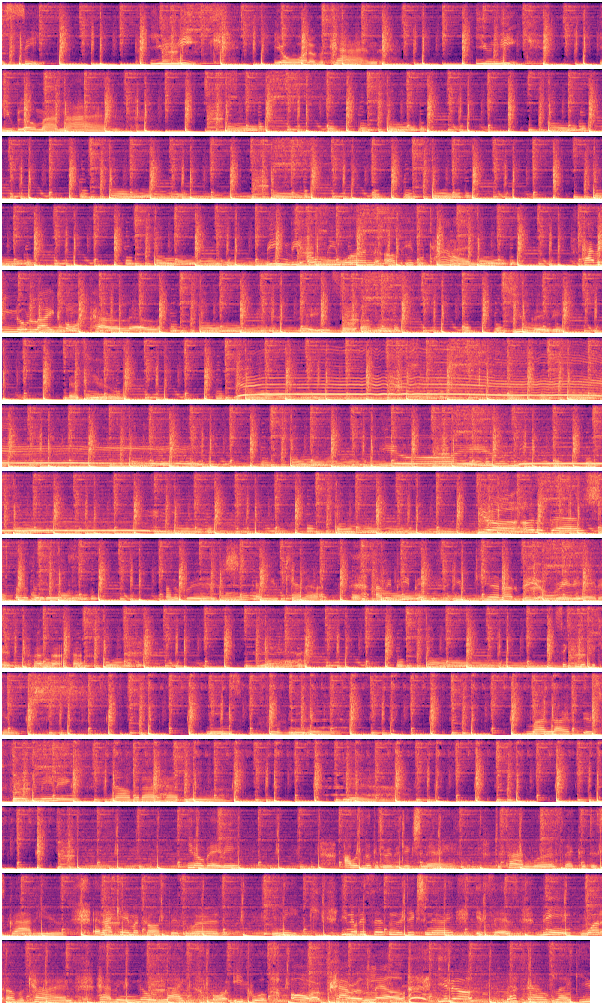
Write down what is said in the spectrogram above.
to see. This word, unique. You know what it says in the dictionary? It says being one of a kind, having no like or equal or parallel. You know, that sounds like you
